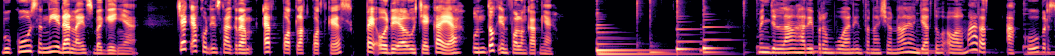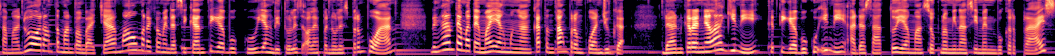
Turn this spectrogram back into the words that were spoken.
buku, seni, dan lain sebagainya. Cek akun Instagram @potluckpodcast, P O D L U C K ya, untuk info lengkapnya. Menjelang Hari Perempuan Internasional yang jatuh awal Maret, aku bersama dua orang teman pembaca mau merekomendasikan tiga buku yang ditulis oleh penulis perempuan dengan tema-tema yang mengangkat tentang perempuan juga. Dan kerennya lagi nih, ketiga buku ini ada satu yang masuk nominasi Man Booker Prize,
